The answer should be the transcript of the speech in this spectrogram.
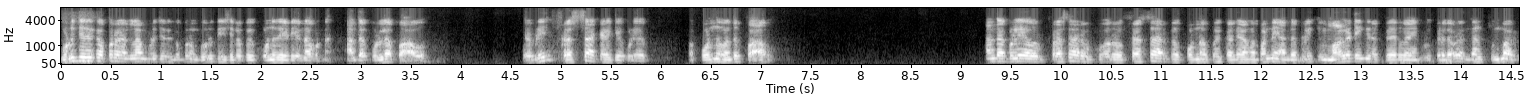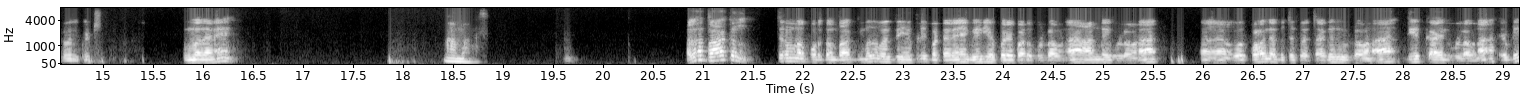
முடிஞ்சதுக்கு அப்புறம் எல்லாம் முடிஞ்சதுக்கு அப்புறம் குரு தீசில போய் பொண்ணு தேடி என்ன பண்ண? அந்த புள்ள பாவம். எப்படி? ஃப்ரெஷ்ஷா கிடைக்கக்கூடிய பொண்ணு வந்து பாவம். அந்த பிள்ளைய ஒரு ஃப்ரெஷ்ஷா இருக்க ஒரு ஃப்ரெஷ்ஷா இருக்க பொண்ணை போய் கல்யாணம் பண்ணி அந்த பிள்ளைக்கு மலடிங்கிற பேர் வாங்கி கொடுக்கறத விட இருந்தாலும் சும்மா இருக்கிறது பெற்று உண்மைதானே? ஆமாங்க அதெல்லாம் பார்க்கணும். திருமண பொருத்தம் பார்க்கும்போது ஒருத்தன் எப்படிப்பட்டவன் வீரிய குறைபாடு உள்ளவனா ஆண்மை உள்ளவனா ஆஹ் ஒரு குழந்தை பெற்றுக்கிற தகுதி உள்ளவனா தீர்க்காயில் உள்ளவனா எப்படி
